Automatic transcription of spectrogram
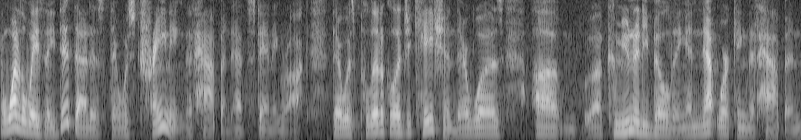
And one of the ways they did that is there was training that happened at Standing Rock. There was political education. There was uh, community building and networking that happened.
